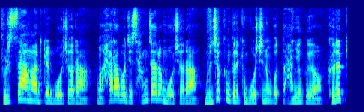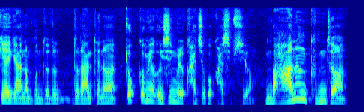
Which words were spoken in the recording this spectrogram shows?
불사항아리를 모셔라 할아버지 상자를 모셔라 무조건 그렇게 모시는 것도 아니고요. 그렇게 얘기하는 분들한테는 조금의 의심을 가지고 가십시오. 많은 금전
